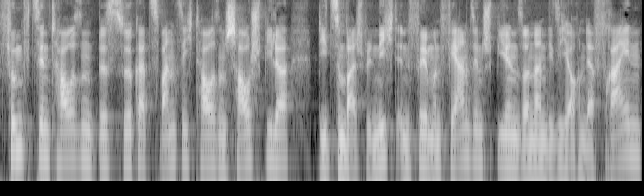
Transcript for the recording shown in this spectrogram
15.000 bis circa 20.000 Schauspieler, die zum Beispiel nicht in Film und Fernsehen spielen, sondern die sich auch in der freien,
